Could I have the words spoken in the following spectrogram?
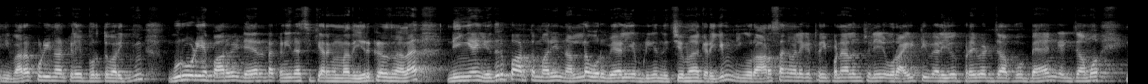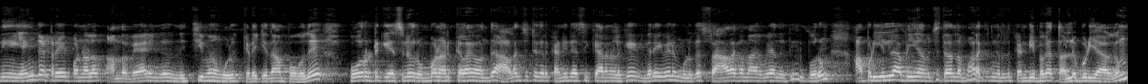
இனி வரக்கூடிய நாட்களை பொறுத்த வரைக்கும் குருவுடைய பார்வை டேரெக்டாக கன்னிராசிக்காரங்க மாதிரி இருக்கிறதுனால நீங்கள் எதிர்பார்த்த மாதிரி நல்ல ஒரு வேலை அப்படிங்கிறது நிச்சயமாக கிடைக்கும். நீங்கள் ஒரு அரசாங்க வேலைக்கு ட்ரை பண்ணாலும் சரி ஒரு ஐடி வேலையோ பிரைவேட் ஜாப்போ பேங்க் எக்ஸாமோ நீங்கள் எங்கே ட்ரை பண்ணாலும் அந்த வேலைங்கிறது நிச்சயமாக உங்களுக்கு கிடைக்க தான் போகுது கோர்ட்டு கேஸ்னு ரொம்ப நாட்களாக வந்து அலைஞ்சிட்டு இருக்கிற கன்னிராசிக்காரங்களுக்கு விரைவில் உங்களுக்கு சாதகமாகவே அந்த தீர்ப்பு வரும். அப்படி இல்லை அப்படிங்கிற பட்சத்தில் அந்த வழக்குங்கிறது கண்டிப்பாக தள்ளுபடியாகும்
